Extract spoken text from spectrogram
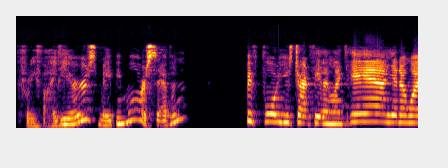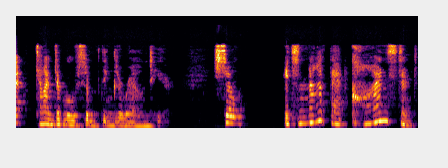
three, five years, maybe more, seven, before you start feeling like, yeah, you know what, time to move some things around here. So it's not that constant.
